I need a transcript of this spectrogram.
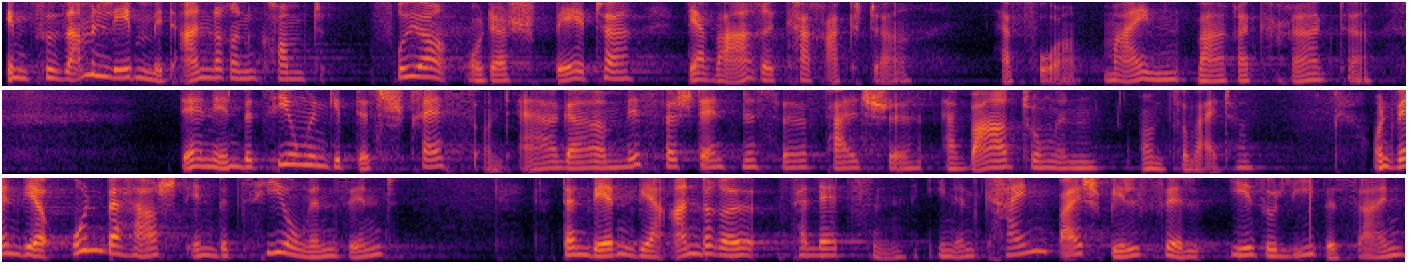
Im Zusammenleben mit anderen kommt früher oder später der wahre Charakter hervor, mein wahrer Charakter. Denn in Beziehungen gibt es Stress und Ärger, Missverständnisse, falsche Erwartungen und so weiter. Und wenn wir unbeherrscht in Beziehungen sind, dann werden wir andere verletzen, ihnen kein Beispiel für Jesu Liebe sein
